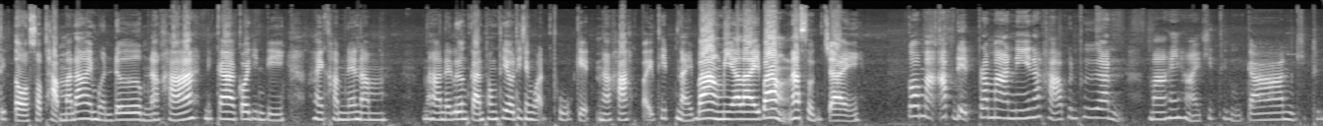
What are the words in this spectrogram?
ติดต่อสอบถามมาได้เหมือนเดิมนะคะ นิก้าก็ยินดีให้คำแนะนำนะคะในเรื่องการท่องเที่ยวที่จังหวัดภูเก็ตนะคะ ไปทิปไหนบ้างมีอะไรบ้างน่าสนใจ ก็มาอัปเดตประมาณนี้นะคะเพื่อนๆมาให้หายคิดถึงการคิดถึง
